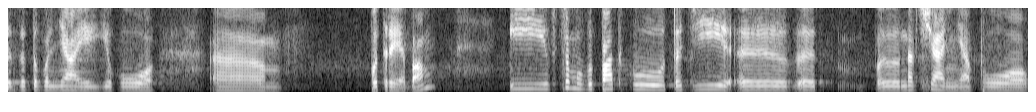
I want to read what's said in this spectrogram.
задовольняє його е, потребам. І в цьому випадку тоді е, е, е, навчання по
